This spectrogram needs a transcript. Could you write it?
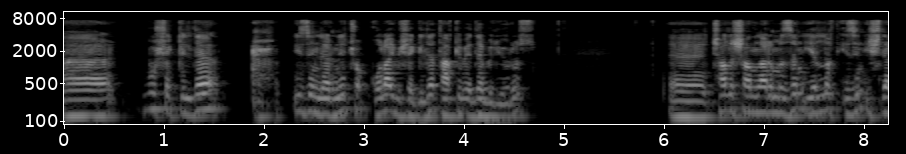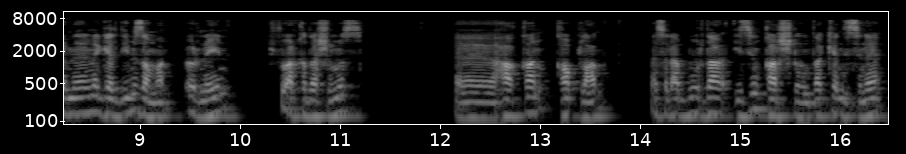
E, bu şekilde izinlerini çok kolay bir şekilde takip edebiliyoruz. E, çalışanlarımızın yıllık izin işlemlerine geldiğimiz zaman örneğin şu arkadaşımız e, Hakan Kaplan mesela burada izin karşılığında kendisine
